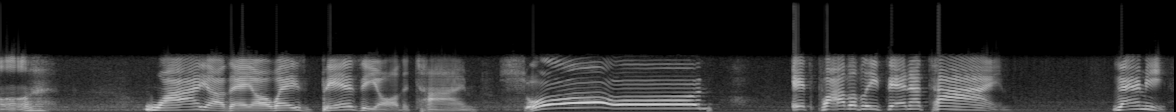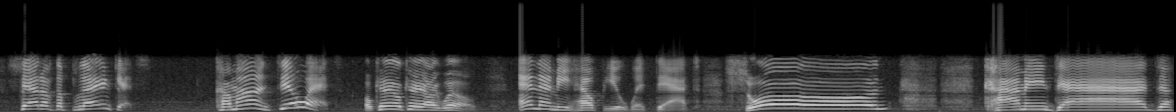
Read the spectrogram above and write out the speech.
Why are they always busy all the time? Son! It's probably dinner time. Lemmy, set up the blankets. Come on, do it. Okay, okay, I will. And let me help you with that. Son! Coming, Dad.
